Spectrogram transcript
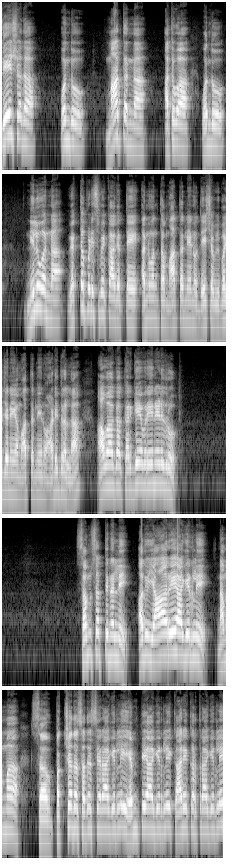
ದೇಶದ ಒಂದು ಮಾತನ್ನು ಅಥವಾ ಒಂದು ನಿಲುವನ್ನು ವ್ಯಕ್ತಪಡಿಸಬೇಕಾಗತ್ತೆ ಅನ್ನುವಂಥ ಮಾತನ್ನೇನು, ದೇಶ ವಿಭಜನೆಯ ಮಾತನ್ನೇನು ಆಡಿದ್ರಲ್ಲ, ಆವಾಗ ಖರ್ಗೆಯವರೇನು ಹೇಳಿದರು? ಸಂಸತ್ತಿನಲ್ಲಿ ಅದು ಯಾರೇ ಆಗಿರಲಿ, ನಮ್ಮ ಸ, ಪಕ್ಷದ ಸದಸ್ಯರಾಗಿರಲಿ ಎಂ ಪಿ ಆಗಿರಲಿ, ಕಾರ್ಯಕರ್ತರಾಗಿರಲಿ,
